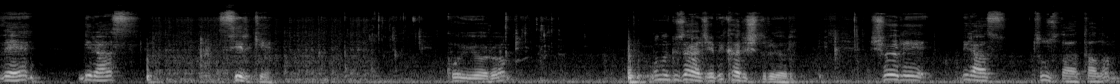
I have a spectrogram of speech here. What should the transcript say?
ve biraz sirke koyuyorum. Bunu güzelce bir karıştırıyorum. Şöyle biraz tuz da atalım.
